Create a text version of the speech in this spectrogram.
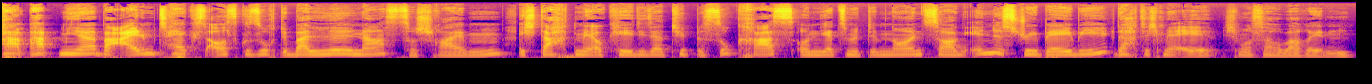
habe mir bei einem Text ausgesucht, über Lil Nas zu schreiben. Ich dachte mir, okay, dieser Typ ist so krass und jetzt mit dem neuen Song Industry Baby dachte ich mir, ey, ich muss darüber reden.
